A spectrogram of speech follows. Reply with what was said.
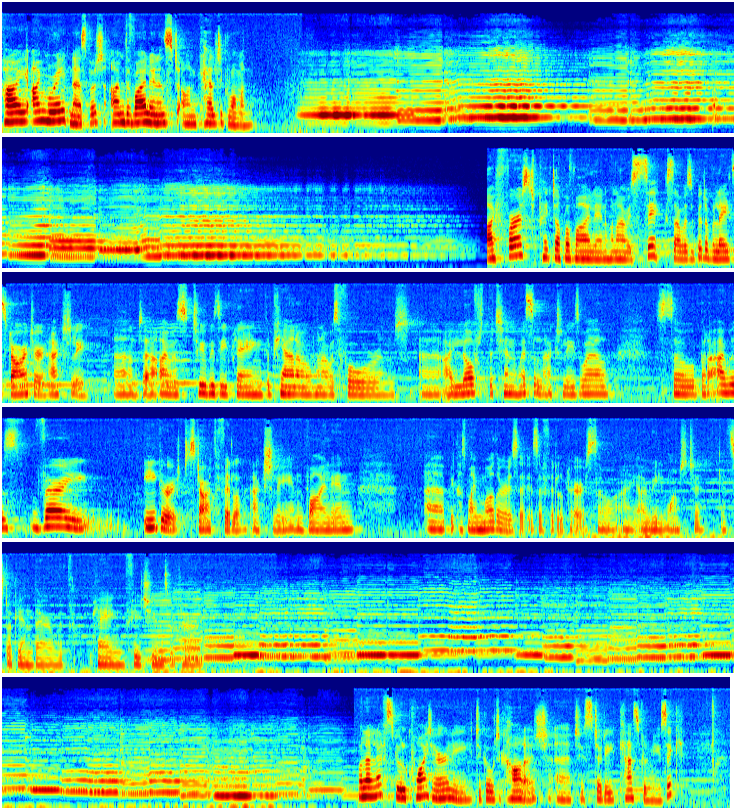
Hi, I'm Mairead Nesbitt. I'm the violinist on Celtic Woman. I first picked up a violin when I was six. I was a bit of a late starter, actually. And uh, I was too busy playing the piano when I was four, and uh, I loved the tin whistle actually as well. So, but I was very eager to start the fiddle actually and violin uh, because my mother is a, is a fiddle player, so I, I really wanted to get stuck in there with playing a few tunes with her. Well, I left school quite early to go to college uh, to study classical music,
